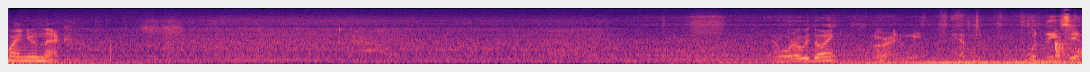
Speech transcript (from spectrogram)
My new neck. And what are we doing? All right, we have to put these in.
